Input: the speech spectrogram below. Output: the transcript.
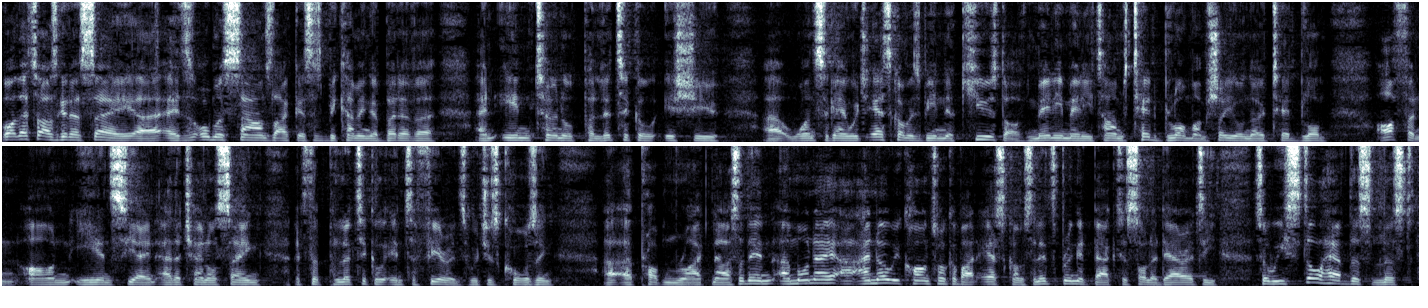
Well, that's what I was going to say. Uh, it almost sounds like this is becoming a bit of a, an internal political issue uh, once again, which Eskom has been accused of many, many times. Ted Blom, I'm sure you'll know Ted Blom, often on eNCA and other channels saying it's the political interference which is causing uh, a problem right now. So then, uh, Morné, I know we can't talk about Eskom, so let's bring it back to solidarity. So we still have this list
